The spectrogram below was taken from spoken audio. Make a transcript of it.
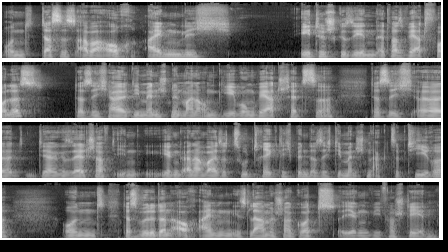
Und das ist aber auch eigentlich ethisch gesehen etwas Wertvolles, dass ich halt die Menschen in meiner Umgebung wertschätze, dass ich äh, der Gesellschaft in irgendeiner Weise zuträglich bin, dass ich die Menschen akzeptiere. Und das würde dann auch ein islamischer Gott irgendwie verstehen.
